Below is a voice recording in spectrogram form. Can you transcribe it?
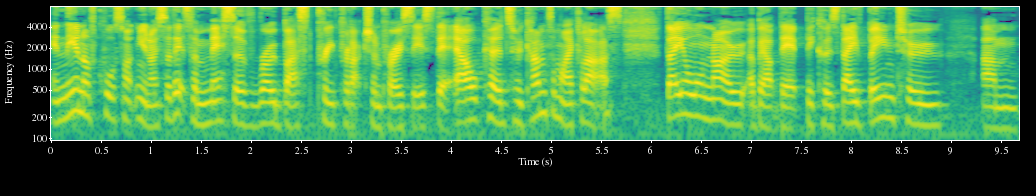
And then, of course, you know, so that's a massive, robust pre-production process that our kids who come to my class, they all know about that because they've been to um,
